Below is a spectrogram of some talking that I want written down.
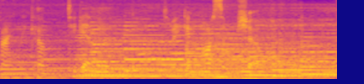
finally come together to make an awesome show.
